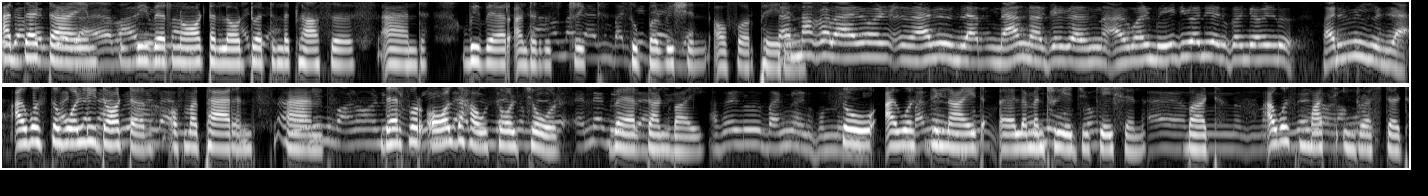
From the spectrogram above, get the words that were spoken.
at that time, we were not allowed to attend the classes and we were under the strict supervision of our parents. I was the only daughter of my parents and therefore all the household chores were done by. So I was denied elementary education but I was much interested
